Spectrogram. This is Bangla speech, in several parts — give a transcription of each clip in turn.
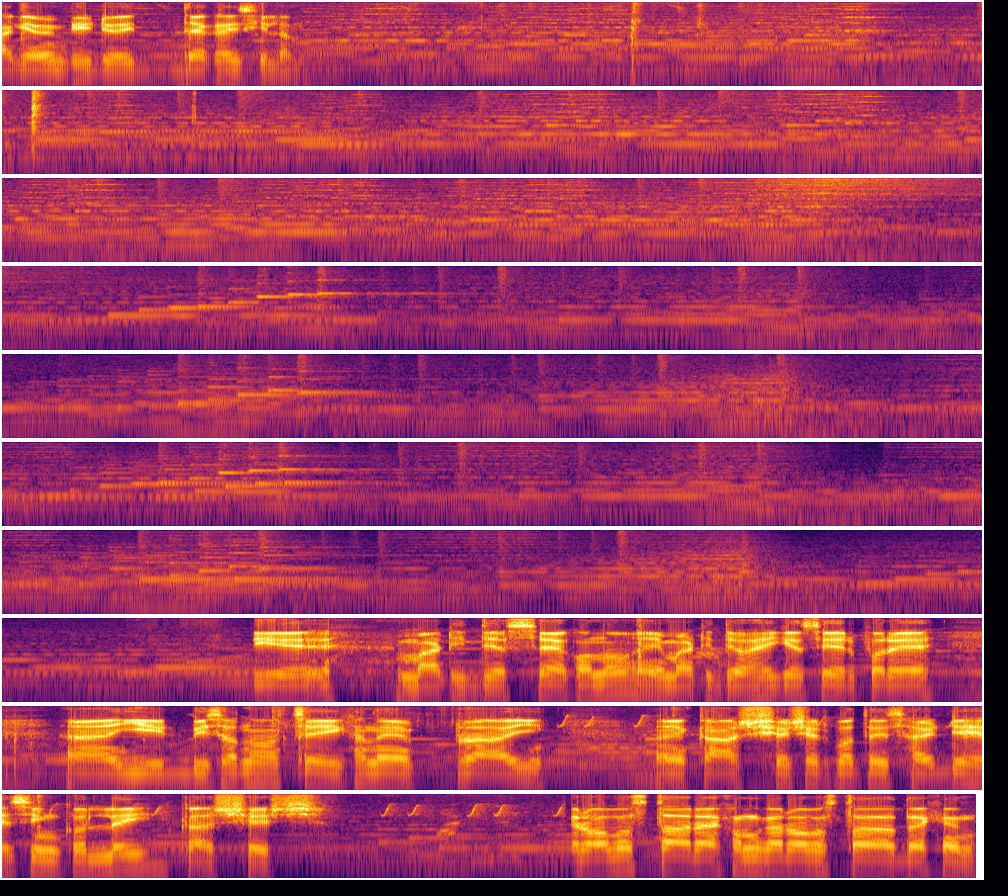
আগে আমি ভিডিও দেখাইছিলাম। দিয়ে মাটি দিচ্ছে এখনও, এই মাটি দেওয়া হয়ে গেছে। এরপরে ইট বিছানো হচ্ছে। এখানে প্রায় কাজ শেষের পথে সাইড দিয়ে হেসিং করলেই কাজ শেষ। এর অবস্থা আর এখনকার অবস্থা দেখেন।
